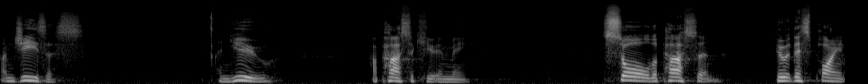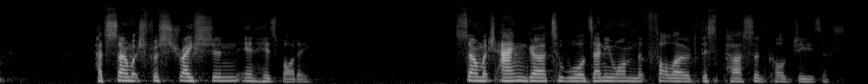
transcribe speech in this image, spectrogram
I'm Jesus. And you are persecuting me. Saul, the person who at this point had so much frustration in his body, so much anger towards anyone that followed this person called Jesus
